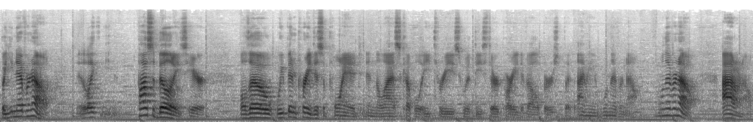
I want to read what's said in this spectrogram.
but you never know. Like possibilities here. Although we've been pretty disappointed in the last couple of E3s with these third-party developers, but I mean, we'll never know. We'll never know. I don't know.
